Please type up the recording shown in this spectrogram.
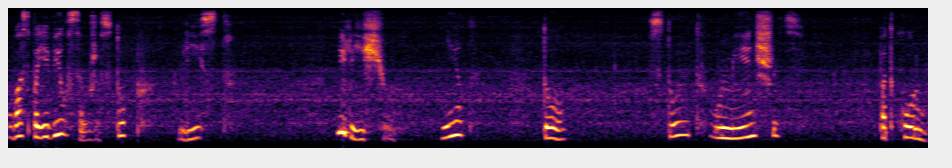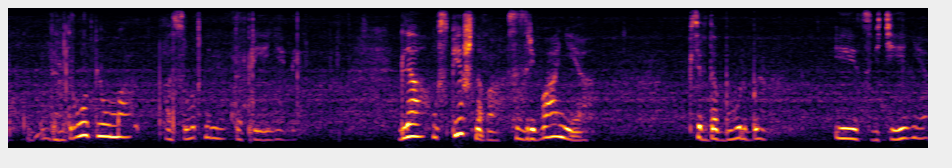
у вас появился уже стоп-лист или еще нет, то стоит уменьшить подкормку дендробиума азотными удобрениями. Для успешного созревания псевдобульбы и цветения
